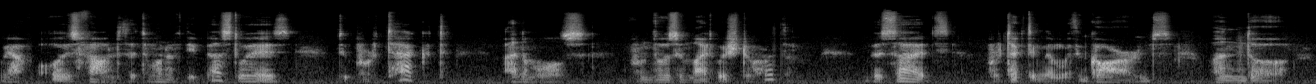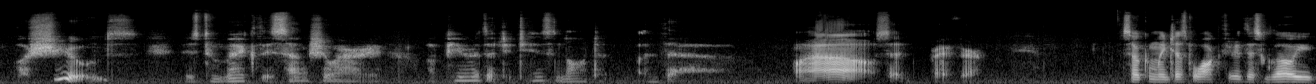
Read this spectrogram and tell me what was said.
we have always found that one of the best ways to protect animals from those who might wish to hurt them, besides protecting them with guards and uh, uh, shields, is to make the sanctuary appear that it is not there. Wow, said Brave. So can we just walk through this glowy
